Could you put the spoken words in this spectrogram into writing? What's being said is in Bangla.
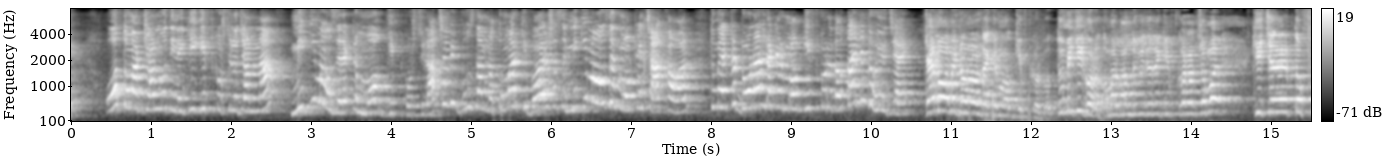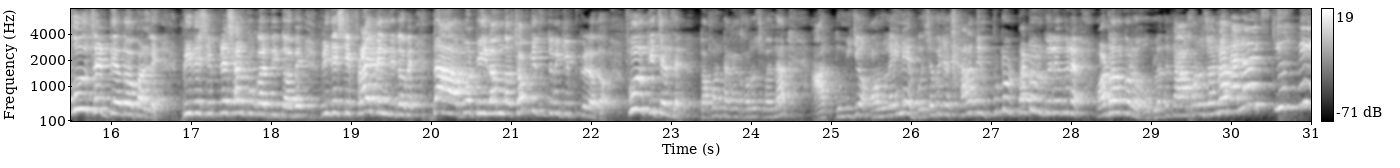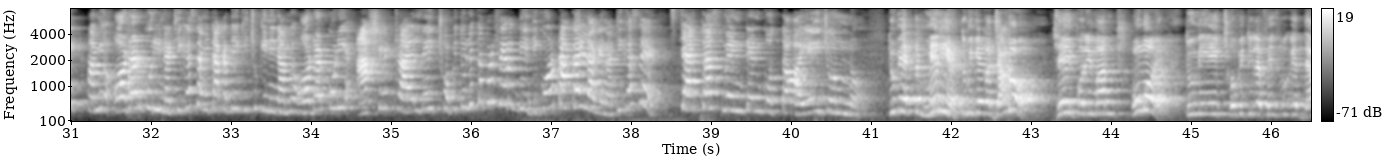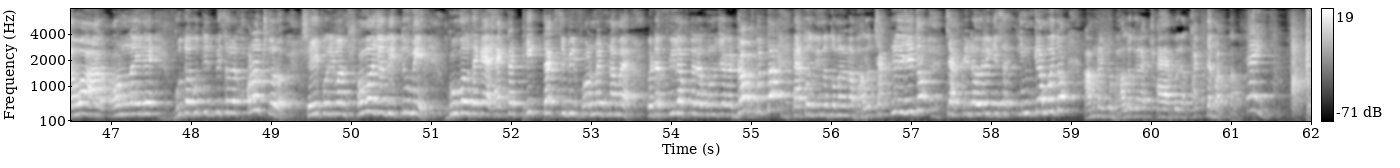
ও তোমার জন্মদিনে কি গিফট করছিল জানো না? মিকি মাউসের একটা মগ গিফট করছিল। আচ্ছা আমি বুঝলাম না, তোমার কি বয়স আছে? মিকি মাউসের মগে চা খাওয়ার। তুমি একটা ডোনাল্ড ডাকের মগ গিফট করে দাও, তাইলে তো হয়ে যায়। কেন আমি ডোনাল্ড ডাকের মগ গিফট করব? তুমি কি করো? তোমার বান্ধবীদের গিফট করার সময় কিচেনের তো ফুল সেট দিয়ে দাও পারলে। বিদেশি প্রেসার কুকার দিতে হবে, বিদেশি ফ্রাই প্যান দিতে হবে, দা, বটি রান্না সব কিছু তুমি গিফট করে দাও। ফুল কিচেন সেট তখন টাকা খরচ হয় না। আর তুমি যে অনলাইনে বসে বসে সারাদিন পুটুর পাটুর করে করে অর্ডার করো, ওগুলোতে টাকা খরচ হয় না। হ্যালো এক্সকিউজ মি আমি অর্ডার করি না, ঠিক আছে? আমি টাকা দিয়ে কিছু কিনি না। আমি অর্ডার করি, আসে ট্রায়াল দেই, ছবি তুলি, তারপর ফেরত দিয়ে দিই। কোনো টাকাই লাগে না, ঠিক আছে? স্ট্যাটাস মেনটেন করতে হয় এই জন্য তুমি একটা মেনিয়ার তুমি কি এটা জানো? যেই পরিমাণ সময় তুমি এই ছবি তুলে ফেসবুকে দেওয়া আর অনলাইনে গুদাগুতির পিছনে খরচ করো সেই পরিমাণ সময় যদি তুমি গুগল থেকে একটা ঠিকঠাক সিবির ফরম্যাট নামে ওটা ফিল আপ করে কোনো জায়গায় ড্রপ করতা এতদিনে তোমার একটা ভালো চাকরি হয়ে যেত। চাকরিটা হলে কি কিছু ইনকাম হইতো? আমরা একটু ভালো করে খায়া পরে থাকতে পারতাম। এই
